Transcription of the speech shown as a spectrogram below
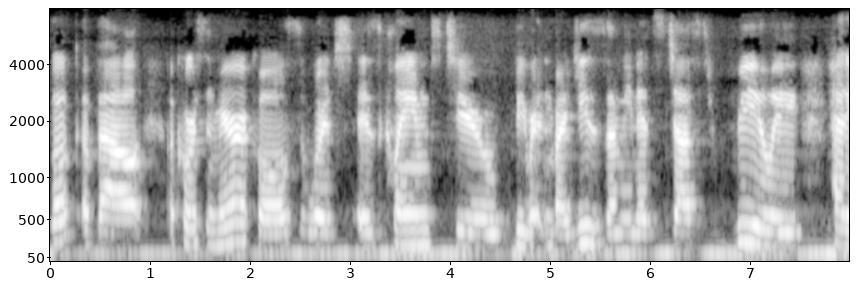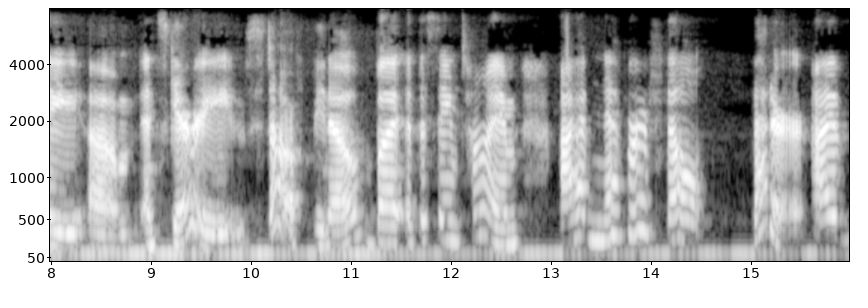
book about A Course in Miracles, which is claimed to be written by Jesus. I mean, it's just really heady um, and scary stuff, you know? But at the same time, I have never felt better. I've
